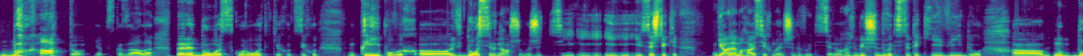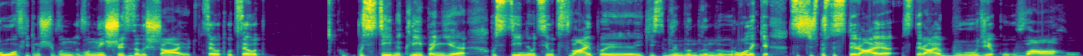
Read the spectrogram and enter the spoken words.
багато, я б сказала, передос коротких оцих от кліпових е, відосів в нашому житті. І, і, і, і все ж таки я намагаюся їх менше дивитися, я намагаюся більше дивитися такі відео. А, ну, довгі, тому що вони, вони щось залишають. Це от, оце от постійне кліпання, постійні оці от свайпи, якісь блим-блим-блим ролики. Це ж просто стирає, стирає будь-яку увагу.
